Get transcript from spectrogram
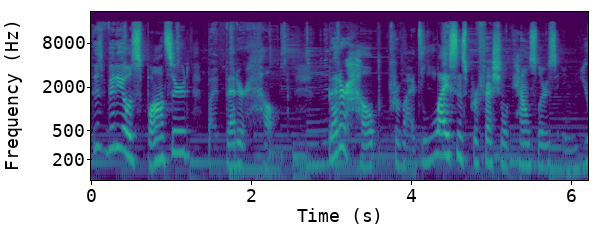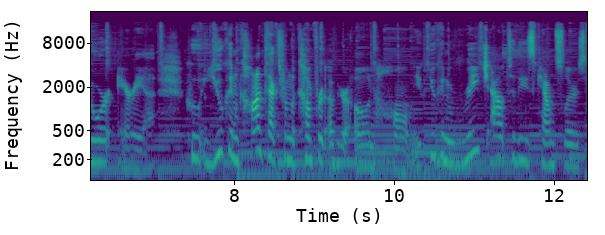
This video is sponsored by BetterHelp. BetterHelp provides licensed professional counselors in your area who you can contact from the comfort of your own home. You, you, can reach out to these counselors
